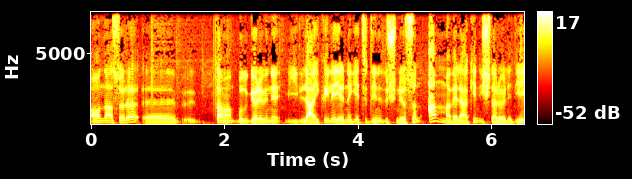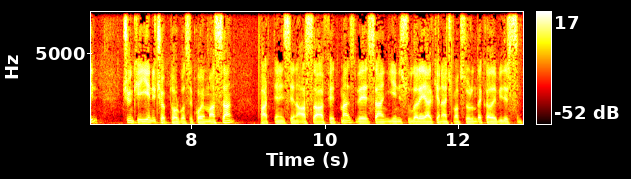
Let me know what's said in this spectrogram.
Ondan sonra e, tamam bu görevini layıkıyla yerine getirdiğini düşünüyorsun. Ama ve lakin işler öyle değil. Çünkü yeni çöp torbası koymazsan partnerin seni asla affetmez ve sen yeni sulara yelken açmak zorunda kalabilirsin.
